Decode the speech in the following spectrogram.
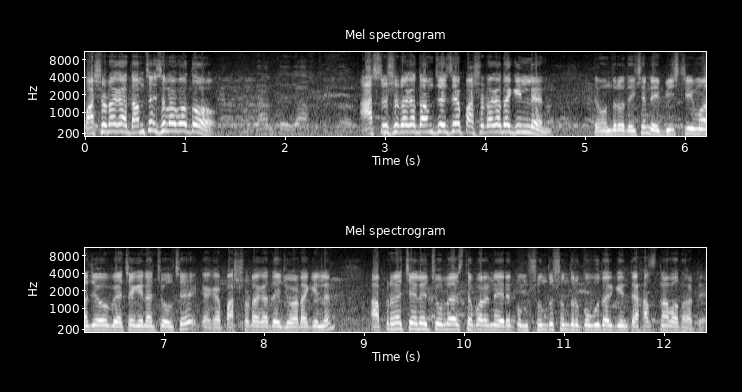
পাঁচশো টাকা, দাম চাইছিল কত? আটশোশো টাকা দাম চাইছে, পাঁচশো টাকাতে কিনলেন। তো বন্ধুরা দেখছেন, এই বৃষ্টির মাঝেও বেচা কিনা চলছে। কাকা পাঁচশো টাকা দিয়ে জোড়াটা কিনলেন। আপনারা চাইলে চলে আসতে পারেন এরকম সুন্দর সুন্দর কবুতর কিনতে হাসনাবাদ হাটে।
